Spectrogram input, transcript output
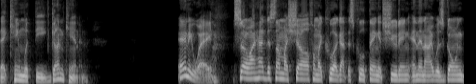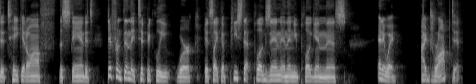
that came with the gun cannon. Anyway, so I had this on my shelf. I'm like, cool, I got this cool thing. It's shooting. And then I was going to take it off the stand. It's different than they typically work. It's like a piece that plugs in and then you plug in this. Anyway, I dropped it.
